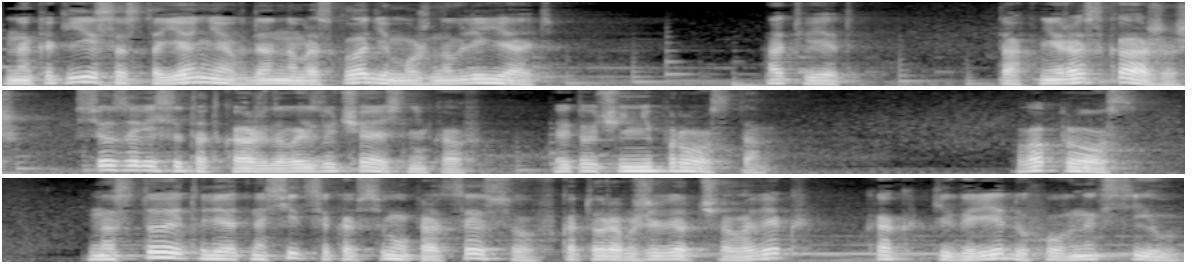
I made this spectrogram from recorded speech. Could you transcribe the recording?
На какие состояния в данном раскладе можно влиять? Ответ. Так не расскажешь. Все зависит от каждого из участников. Это очень непросто. Вопрос. Но стоит ли относиться ко всему процессу, в котором живет человек, как к игре духовных сил?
